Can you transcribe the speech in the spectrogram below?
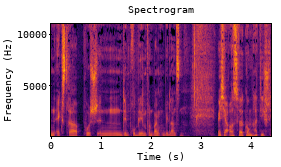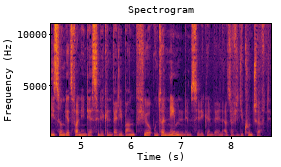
einen extra Push in den Problemen von Bankenbilanzen. Welche Auswirkungen hat die Schließung jetzt vor allem der Silicon Valley Bank für Unternehmen im Silicon Valley, also für die Kundschaft?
